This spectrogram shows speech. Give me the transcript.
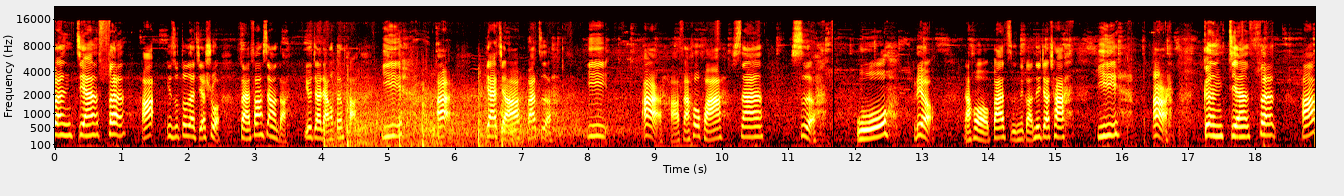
跟肩分，好，一组动作结束，反方向的右脚两个奔跑，一、二，压脚八字，一、二，好，反后滑，三、四、五、六，然后八字那个内交叉，一、二，跟肩分，好，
